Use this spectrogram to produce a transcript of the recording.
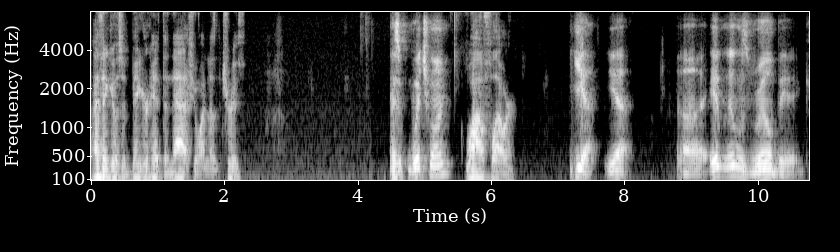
I think it was a bigger hit than that. If you want to know the truth, Is which one? Wildflower. Yeah, yeah. Uh, it it was real big.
